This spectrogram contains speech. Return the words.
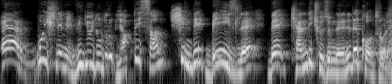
Eğer bu işlemi videoyu durdurup yaptıysan şimdi B'yi izle ve kendi çözümlerini de kontrol et.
